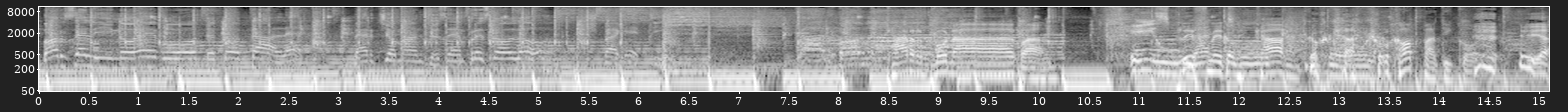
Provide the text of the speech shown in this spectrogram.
Borsellino e vuoto totale, perciò mangio sempre solo spaghetti. Carbonara. Carbonara. Spliff mit Coppatico. Ja.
